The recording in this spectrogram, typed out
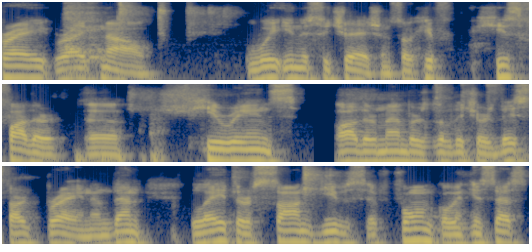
pray right now we in a situation. So he, his father uh, he reigns other members of the church they start praying. And then later son gives a phone call and he says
